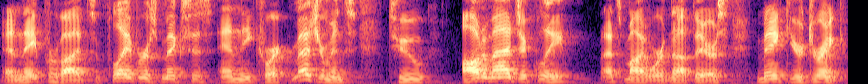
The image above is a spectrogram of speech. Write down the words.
and they provide some flavors, mixes, and the correct measurements to automatically, that's my word, not theirs, make your drink.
